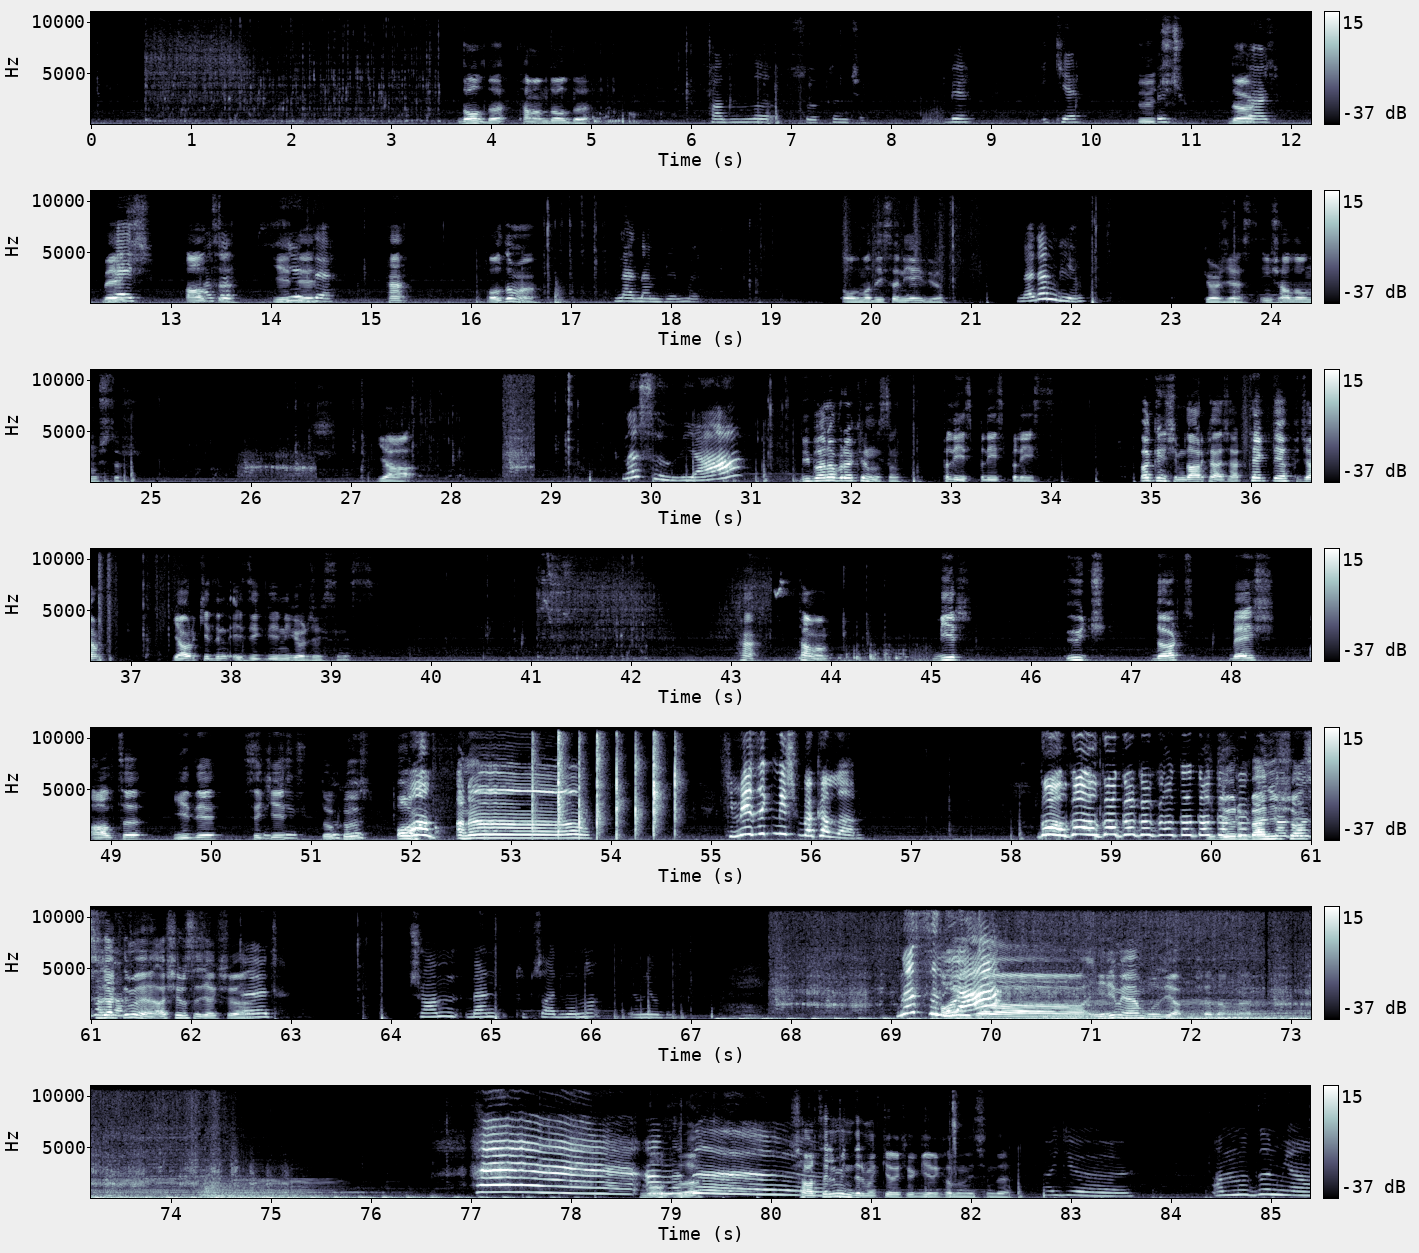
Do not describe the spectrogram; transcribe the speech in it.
doldu. Tamam doldu. Fazla soğuttuğun için. Bir, iki, 3, üç, 4, dört, 5, beş, 6, altı, 7. yedi. Heh. Oldu mu? Nereden bileyim ben? Olmadıysa niye gidiyorsun? Nereden bileyim? Göreceğiz. İnşallah olmuştur. Ya Nasıl ya? bir bana bırakır mısın? Please please please. Bakın şimdi arkadaşlar tek de yapacağım. Yavru kedinin ezikliğini göreceksiniz. Tamam. 1 3 4 5 6 7 8 9 10 Anam! Kim ezikmiş bakalım? Go go go go go go go go Diyorum bence şu an sıcak değil mi? Aşırı sıcak şu an. Evet. Şu an ben tutsaydım onu yanıyordum. Nasıl Ayda. ya? Erimeyen buz yapmış adamlar. Şarteli mi indirmek gerekiyor geri kalanın içinde? Hayır. Anladım ya.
